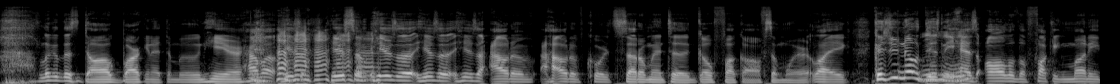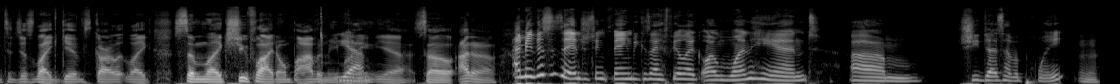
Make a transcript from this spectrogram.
Look at this dog barking at the moon here. How about here's, a, here's some here's a here's a here's a out of out of court settlement to go fuck off somewhere. Like cuz you know Disney Mm-hmm. has all of the fucking money to just like give Scarlett like some like shoo fly don't bother me Yeah. money. Yeah. So, I don't know. I mean, this is an interesting thing because I feel like on one hand, um, she does have a point, and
